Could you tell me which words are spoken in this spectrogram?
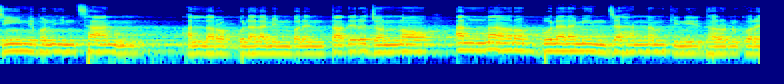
জিন এবং ইনসান আল্লাহ রব্বুল আলমিন বলেন, তাদের জন্য আল্লাহ রব্বুল আলমিন জাহান্নামকে নির্ধারণ করে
